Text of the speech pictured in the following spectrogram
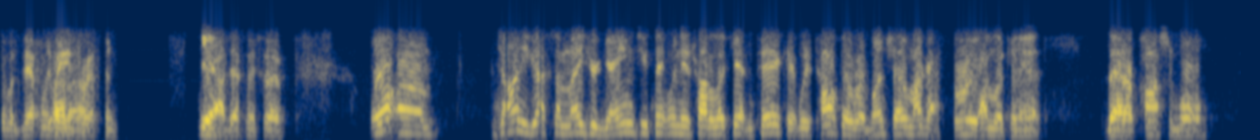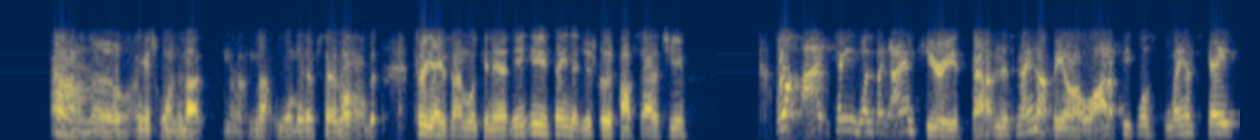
It would definitely be uh, interesting. yeah, definitely so. Well, um, Jon, you got some major games you think we need to try to look at and pick? We've talked over a bunch of them. I got three I'm looking at that are possible. I don't know. I guess one's not not, not won't be upset at all, but three games I'm looking at. Anything that just really pops out at you? Well, I tell you one thing I am curious about, and this may not be on a lot of people's landscape.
